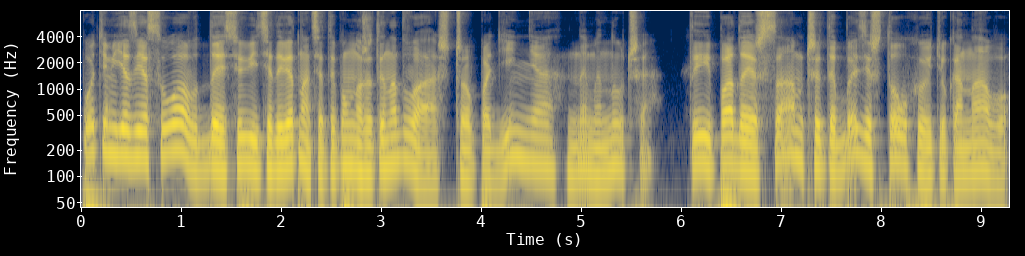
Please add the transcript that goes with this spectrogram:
потім я з'ясував десь у віці 19 помножити на 2, що падіння неминуче. Ти падаєш сам, чи тебе зіштовхують у канаву.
